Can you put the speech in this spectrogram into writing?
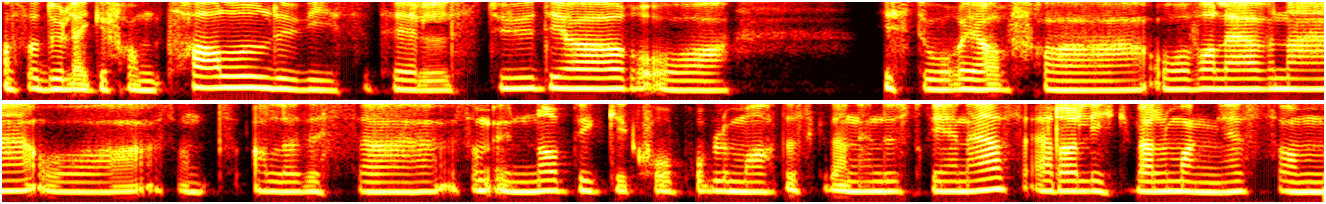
altså du legger fram tall, du viser til studier og historier fra overlevende og sant, alle disse som underbygger hvor problematisk den industrien er, så er det likevel mange som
